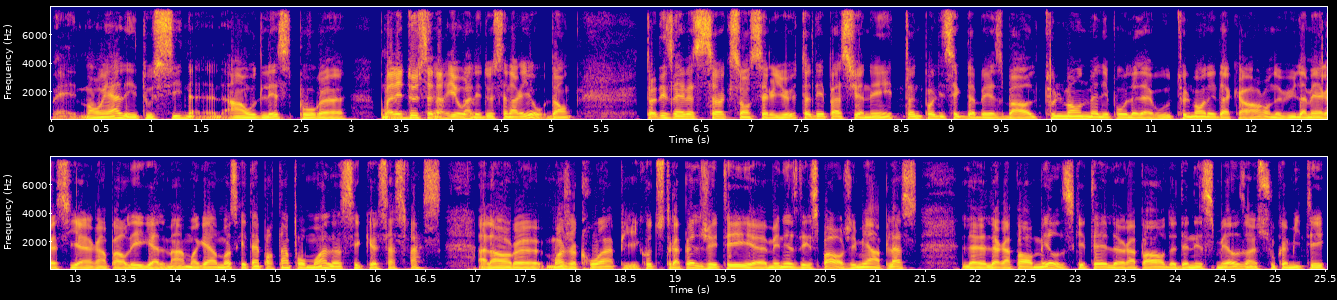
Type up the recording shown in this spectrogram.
ben, Montréal est aussi en haut de liste pour, euh, pour dans les deux scénarios. Dans les deux scénarios. Donc, T'as des investisseurs qui sont sérieux, t'as des passionnés, t'as une politique de baseball, tout le monde met l'épaule à la roue, tout le monde est d'accord. On a vu la mairesse hier en parler également. Moi, regarde, moi, ce qui est important pour moi, là, c'est que ça se fasse. Alors, euh, moi, je crois, puis écoute, tu te rappelles, j'ai été euh, ministre des Sports, j'ai mis en place le, rapport Mills, qui était le rapport de Dennis Mills, un sous-comité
